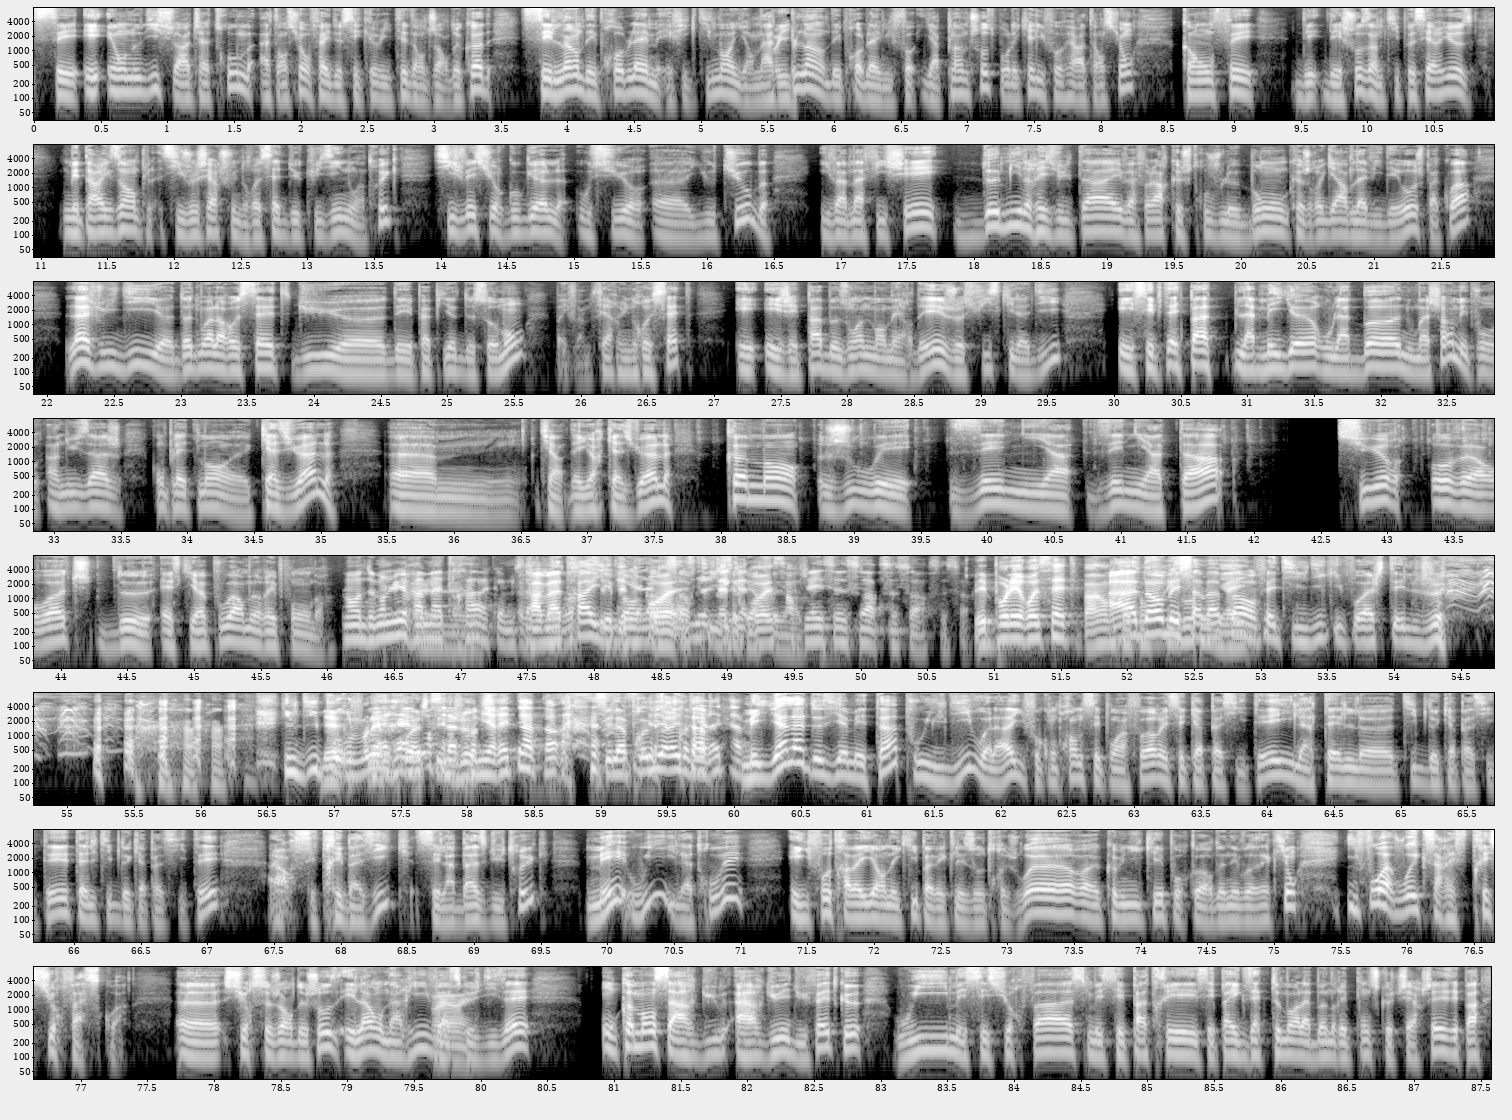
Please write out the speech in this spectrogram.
c'est et, on nous dit sur la chatroom, attention aux failles de sécurité dans ce genre de code. C'est l'un des problèmes. Effectivement, il y en a plein des problèmes. Il, faut, il y a plein de choses pour lesquelles il faut faire attention quand on fait des, des choses un petit peu sérieuses. Mais par exemple, si je cherche une recette de cuisine ou un truc, si je vais sur Google ou sur euh, YouTube, il va m'afficher 2000 résultats, il va falloir que je trouve le bon, que je regarde la vidéo, je sais pas quoi. Là, je lui dis, euh, donne-moi la recette du, euh, des papillotes de saumon. Bah, il va me faire une recette et, et j'ai pas besoin de m'emmerder, je suis ce qu'il a dit. Et c'est peut-être pas la meilleure ou la bonne ou machin, mais pour un usage complètement casual. tiens, d'ailleurs, casual, comment jouer Zenia, Zenyatta sur Overwatch 2. Est-ce qu'il va pouvoir me répondre? Non, demande-lui Ramatra comme ça. Ramatra, il est pas encore sorti. ce soir, ce soir, ce soir. Mais pour les recettes, par exemple. Ah non, mais ça va pas. En fait, il dit qu'il faut acheter le jeu. il me dit pour jouer, c'est la première étape. Hein. C'est la, première, étape. Mais il y a la deuxième étape où il dit voilà, il faut comprendre ses points forts et ses capacités. Il a tel euh, type de capacité, tel type de capacité. Alors c'est très basique, c'est la base du truc, mais oui, il a trouvé. Et il faut travailler en équipe avec les autres joueurs, euh, communiquer pour coordonner vos actions. Il faut avouer que ça reste très surface, quoi. Euh, sur ce genre de choses. Et là, on arrive à ce que je disais, on commence à, arguer du fait que oui, mais c'est surface, mais c'est pas très, c'est pas exactement la bonne réponse que je cherchais, c'est pas.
